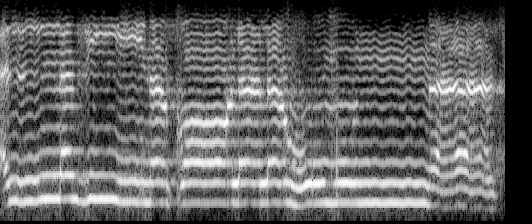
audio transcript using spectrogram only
الذين قال لهم الناس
